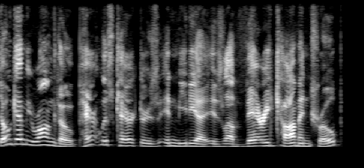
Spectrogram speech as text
Don't get me wrong though, parentless characters in media is a very common trope,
